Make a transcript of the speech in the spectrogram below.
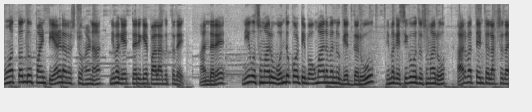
ಮೂವತ್ತೊಂದು ಪಾಯಿಂಟ್ ಎರಡರಷ್ಟು ಹಣ ನಿಮಗೆ ತೆರಿಗೆ ಪಾಲಾಗುತ್ತದೆ. ಅಂದರೆ ನೀವು ಸುಮಾರು ಒಂದು ಕೋಟಿ ಬಹುಮಾನವನ್ನು ಗೆದ್ದರೂ ನಿಮಗೆ ಸಿಗುವುದು ಸುಮಾರು ಅರವತ್ತೆಂಟು ಲಕ್ಷದ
